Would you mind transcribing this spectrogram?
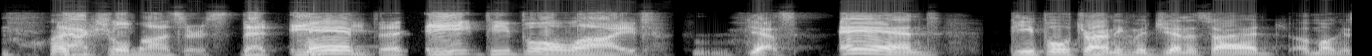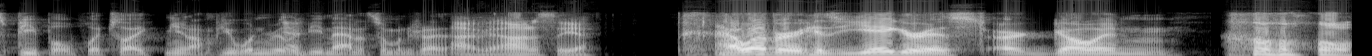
Like- Actual monsters that ate And- people, that ate people alive. Yes, and people trying to commit genocide among his people, which like you know you wouldn't really Yeah. be mad at someone trying. I mean, honestly, yeah. However, his Jaegerists are going Oh,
